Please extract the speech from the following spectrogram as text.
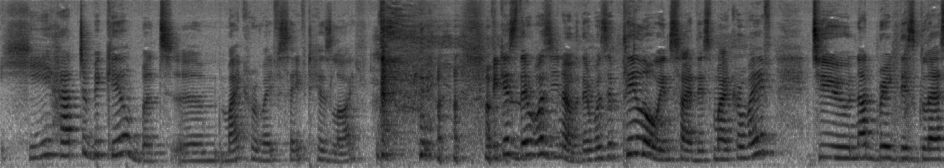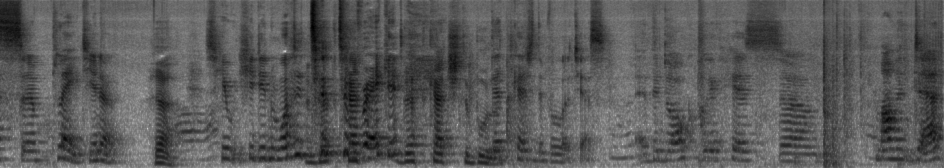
he had to be killed, but um, microwave saved his life. because there was, you know, there was a pillow inside this microwave to not break this glass uh, plate, you know. Yeah. So he, he didn't want it to, to break it. that catch the bullet. That catch the bullet, yes. The dog with his um, mom and dad,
